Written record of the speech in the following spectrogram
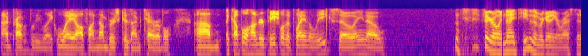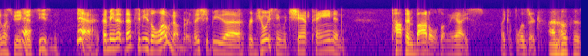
I'm probably like way off on numbers because I'm terrible. Um, a couple hundred people that play in the league, so you know, figure only 19 of them are getting arrested. It must be a Yeah. good season. yeah. I mean that, that to me is a low number. They should be uh, rejoicing with champagne and popping bottles on the ice like a blizzard And hookers,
